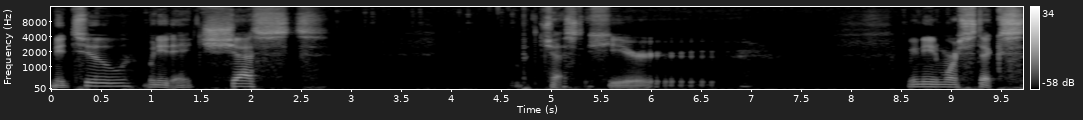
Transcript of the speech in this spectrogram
We need two. We need a chest. Chest here. We need more sticks.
